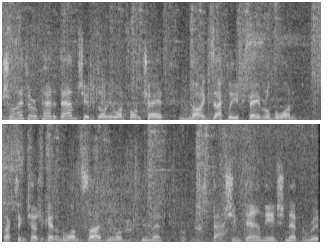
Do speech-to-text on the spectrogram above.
trying to repair the damage here, but only one form trade. Not exactly a favorable one. Doxing Chashikan on the one side, meanwhile Kuma bashing down the ancient apparition.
